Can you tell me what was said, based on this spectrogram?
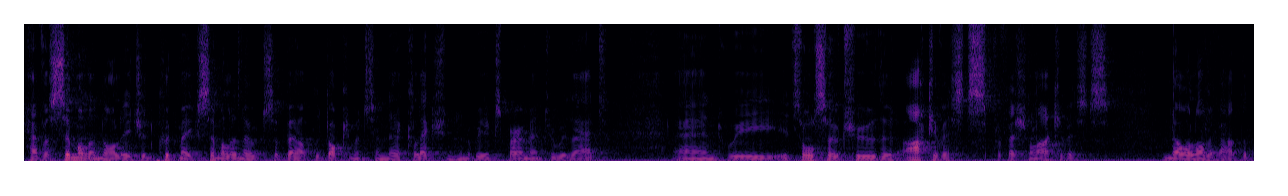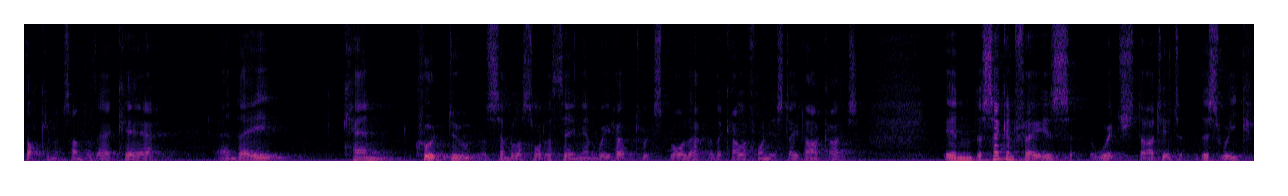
have a similar knowledge and could make similar notes about the documents in their collection, and we experimented with that. And we, it's also true that archivists, professional archivists, know a lot about the documents under their care, and they can, could do a similar sort of thing, and we hope to explore that with the California State Archives. In the second phase, which started this week,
